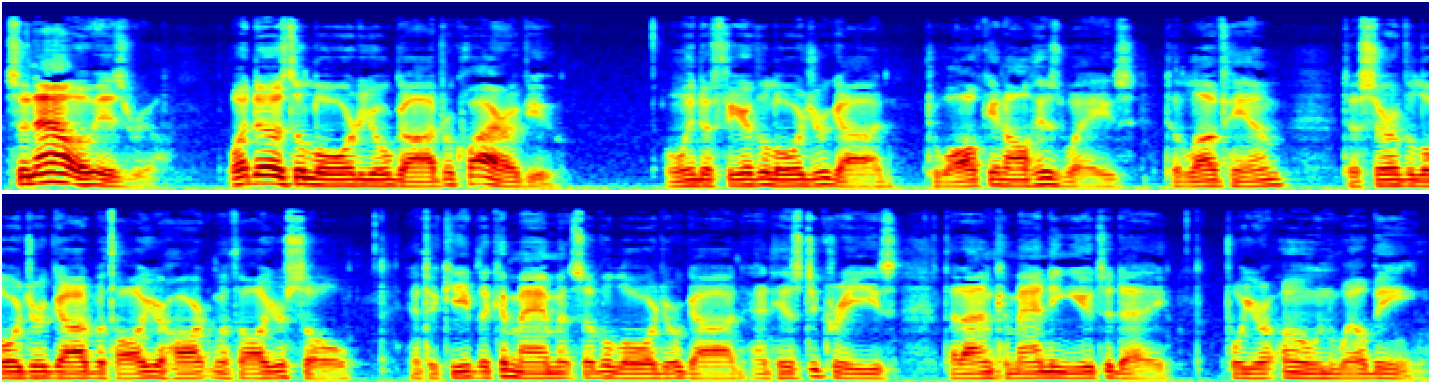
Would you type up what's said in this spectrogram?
So now, O Israel, what does the Lord your God require of you? Only to fear the Lord your God, to walk in all his ways, to love him, to serve the Lord your God with all your heart and with all your soul, and to keep the commandments of the Lord your God and his decrees that I am commanding you today for your own well being.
